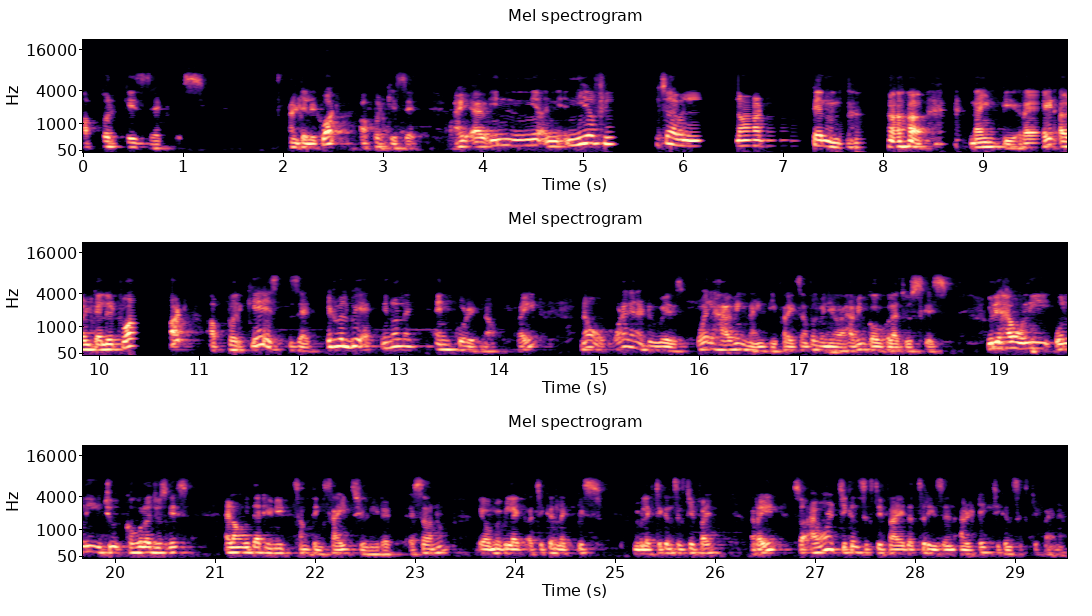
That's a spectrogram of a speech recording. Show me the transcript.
uppercase Z case. I'll tell it what uppercase Z. I, uh, I in near future I will not tell 90 right? I'll tell it what, uppercase z. It will be you know like encoded now right? Now what i'm to do is while having 90 for example when you're having coca-cola juice case will you have only only ju- coca-cola juice case? Along with that you need something sides you need it yes or no? Or maybe like a chicken leg piece maybe like chicken 65 right? So i want chicken 65 that's the reason i'll take chicken 65 now.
